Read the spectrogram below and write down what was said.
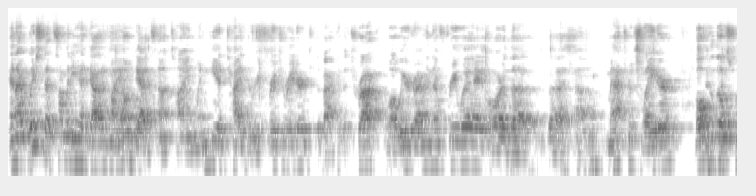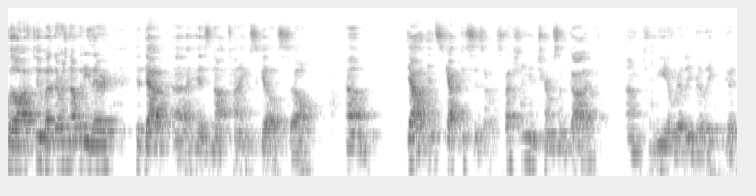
and I wish that somebody had doubted my own dad's knot tying when he had tied the refrigerator to the back of the truck while we were driving the freeway, or the the um, mattress later. Both of those flew off too, but there was nobody there to doubt uh, his knot tying skills. So, um, doubt and skepticism, especially in terms of God, um, can be a really, really good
